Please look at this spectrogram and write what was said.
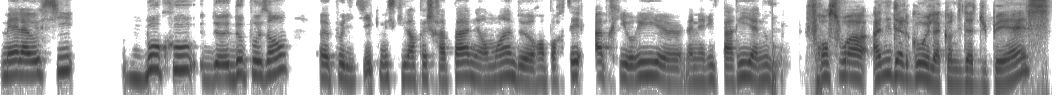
mais elle a aussi beaucoup d'opposants euh, politiques, mais ce qui n'empêchera pas néanmoins de remporter a priori euh, la mairie de Paris à nouveau. François, Anne Hidalgo est la candidate du PS,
